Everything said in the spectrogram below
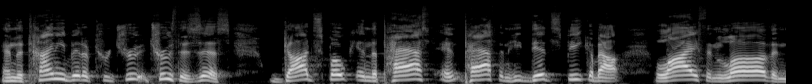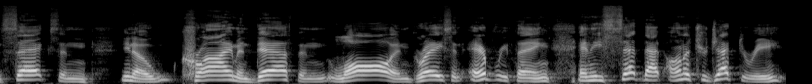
And the tiny bit of tr- tr- truth is this. God spoke in the past and path and he did speak about life and love and sex and, you know, crime and death and law and grace and everything. And he set that on a trajectory,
